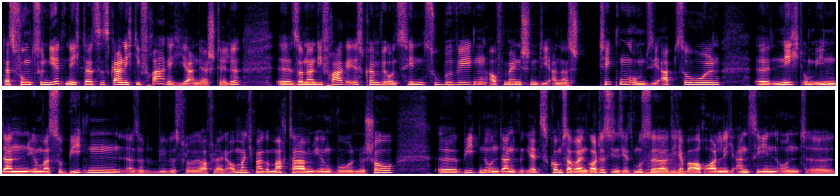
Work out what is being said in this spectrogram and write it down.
das funktioniert nicht. Das ist gar nicht die Frage hier an der Stelle, äh, sondern die Frage ist, können wir uns hinzubewegen auf Menschen, die anders ticken, um sie abzuholen, äh, nicht um ihnen dann irgendwas zu bieten, also wie wir es früher vielleicht auch manchmal gemacht haben, irgendwo eine Show äh, bieten und dann, jetzt kommst du aber in den Gottesdienst, jetzt musst du dich aber auch ordentlich anziehen und äh,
